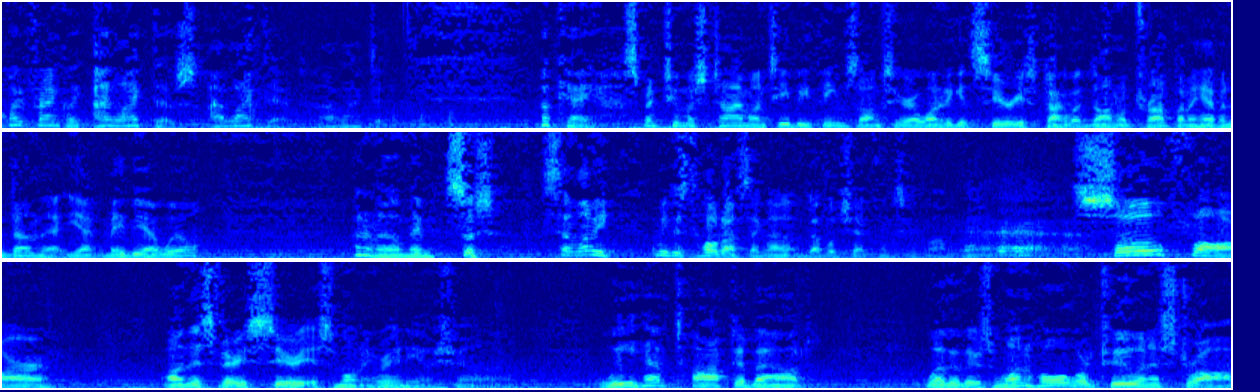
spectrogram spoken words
quite frankly, I like those. I like that. I liked it. Okay, I spent too much time on TV theme songs here. I wanted to get serious talk about Donald Trump, and I haven't done that yet. Maybe I will. I don't know. Maybe so. So let me let me just hold on a second. I'll double check things here, Bob. So far on this very serious morning radio show, we have talked about whether there's one hole or two in a straw,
